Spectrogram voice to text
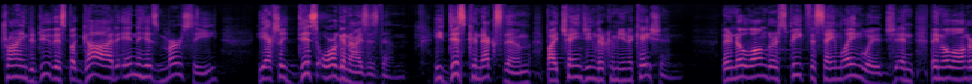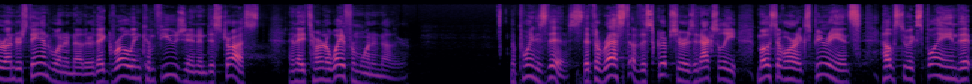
trying to do this. But God, in His mercy, He actually disorganizes them, He disconnects them by changing their communication. They no longer speak the same language and they no longer understand one another. They grow in confusion and distrust and they turn away from one another. The point is this that the rest of the scriptures and actually most of our experience helps to explain that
